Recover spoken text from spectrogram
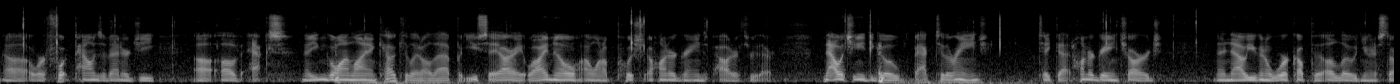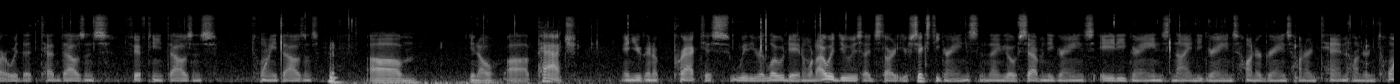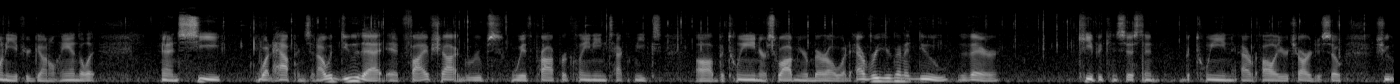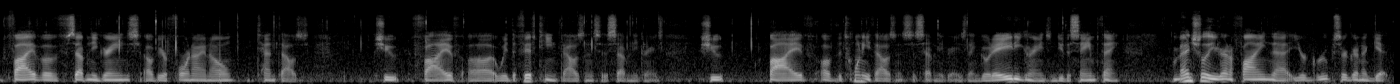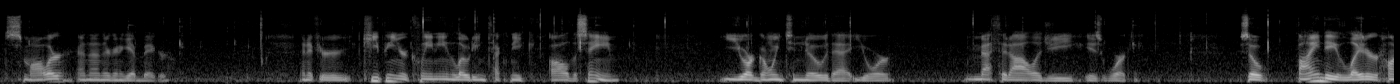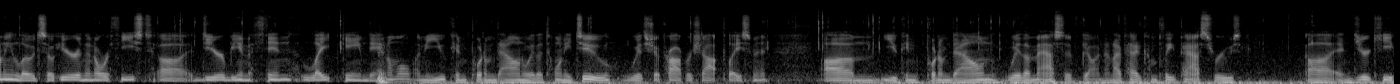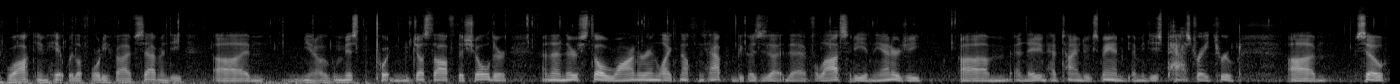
uh, or foot pounds of energy uh, of X. Now you can go online and calculate all that, but you say, all right, well I know I want to push 100 grains of powder through there. Now what you need to go back to the range, take that 100 grain charge and now you're going to work up a load. You're going to start with the 10 thousandths, 15 thousandths, 20 thousandths, um, you know, uh, patch, and you're going to practice with your load data. And what I would do is I'd start at your 60 grains and then go 70 grains, 80 grains, 90 grains, 100 grains, 110, 120 if your gun will handle it, and see what happens. And I would do that at five shot groups with proper cleaning techniques uh, between or swabbing your barrel, whatever you're going to do there keep it consistent between all your charges. So shoot five of 70 grains of your 490 10,000. Shoot five uh, with the 15,000s to 70 grains. Shoot five of the 20,000s to 70 grains. Then go to 80 grains and do the same thing. Eventually, you're going to find that your groups are going to get smaller and then they're going to get bigger. And if you're keeping your cleaning, loading technique all the same, you're going to know that your methodology is working. So find a lighter hunting load. So here in the Northeast, uh, deer being a thin, late-gamed animal, I mean, you can put them down with a 22 with proper shot placement. Um, you can put them down with a massive gun, and I've had complete pass-throughs. Uh, and deer keep walking hit with a 45-70 uh, you know missed putting just off the shoulder and then they're still wandering like nothing's happened because the, the velocity and the energy um, and they didn't have time to expand i mean they just passed right through um, so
